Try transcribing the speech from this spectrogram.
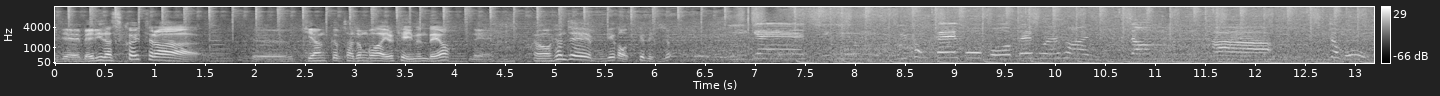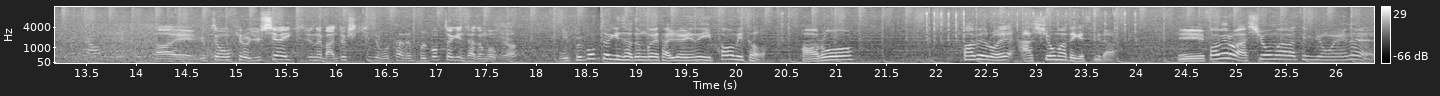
이제 메리다 스컬트라 그 기한급 자전거가 이렇게 있는데요. 네. 어, 현재 무게가 어떻게 되시죠? 빼고 뭐 빼고 해서 한 2.4, 6.5 나옵니다. 아, 예. 6.5kg UCI 기준을 만족시키지 못하는 불법적인 자전거고요. 이 불법적인 자전거에 달려있는 이 파워미터. 바로 파베로의 아시오마 되겠습니다. 이 파베로 아시오마 같은 경우에는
